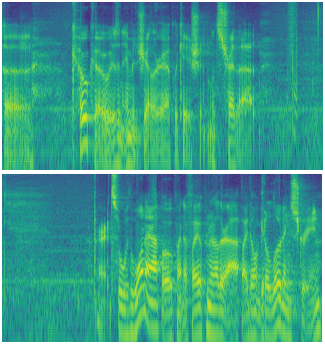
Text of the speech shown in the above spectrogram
Uh, Koko is an image gallery application. Let's try that. All right, so with one app open, if I open another app, I don't get a loading screen.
